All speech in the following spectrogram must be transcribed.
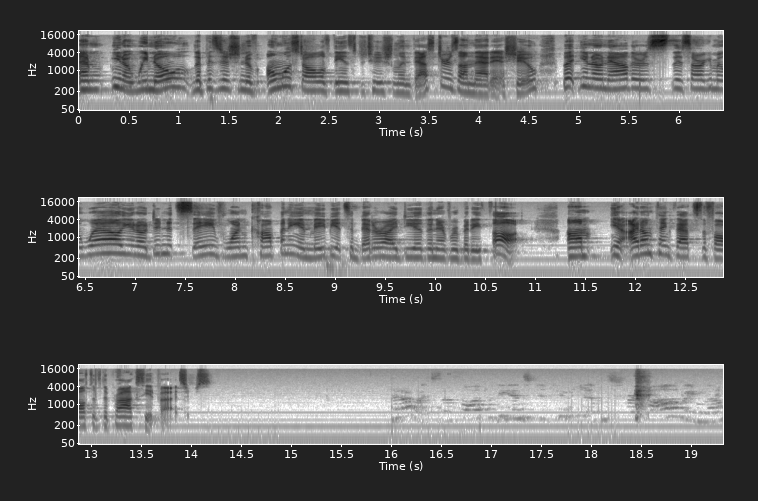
And, you know, we know the position of almost all of the institutional investors on that issue, but, you know, now there's this argument well, you know, didn't it save one company and maybe it's a better idea than everybody thought? Um, you know, I don't think that's the fault of the proxy advisors. No, it's the fault of the institutions for following them,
